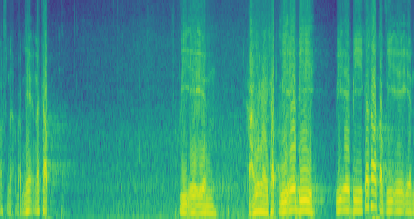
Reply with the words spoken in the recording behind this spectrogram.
ลักษณะแบบนี้นะครับ VAN หายังไงครับ VAB VAB ก็เท่ากับ VAN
